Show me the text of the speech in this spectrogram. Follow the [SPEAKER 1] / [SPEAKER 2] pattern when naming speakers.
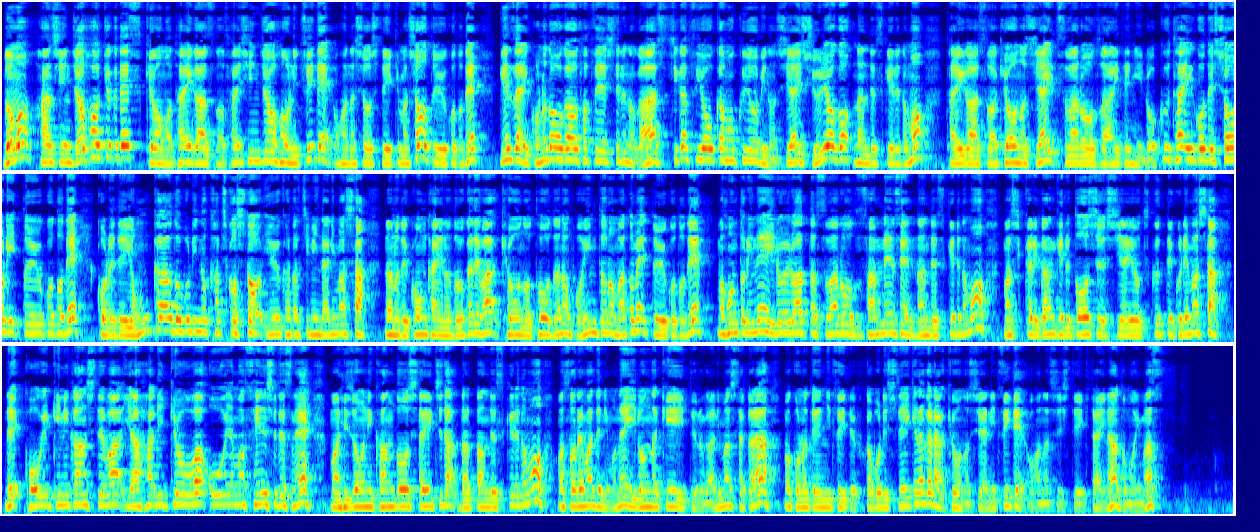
[SPEAKER 1] どうも、阪神情報局です。今日もタイガースの最新情報についてお話をしていきましょうということで、現在この動画を撮影しているのが7月8日木曜日の試合終了後なんですけれども、タイガースは今日の試合、スワローズ相手に6対5で勝利ということで、これで4カードぶりの勝ち越しという形になりました。なので今回の動画では今日の投打のポイントのまとめということで、まあ本当にね、色々あったスワローズ3連戦なんですけれども、まあしっかりガンケル投手試合を作ってくれました。で、攻撃に関しては、やはり今日は大山選手ですね。まあ非常に感動した一打だったんですけれども、もまあそれまでににもね、いろんな経緯っていうのがありましたから、まあ、この点について深掘りしていきながら、今日の試合についてお話ししていきたいなと思います。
